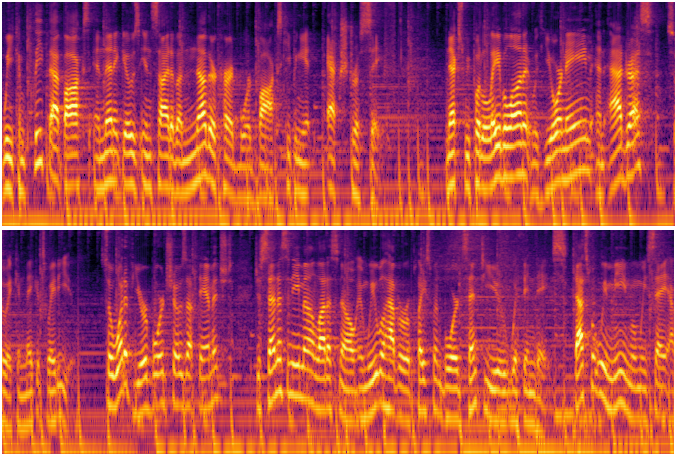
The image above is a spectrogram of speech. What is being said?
we complete that box and then it goes inside of another cardboard box, keeping it extra safe. Next, we put a label on it with your name and address so it can make its way to you. So what if your board shows up damaged? Just send us an email and let us know and we will have a replacement board sent to you within days. That's what we mean when we say a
